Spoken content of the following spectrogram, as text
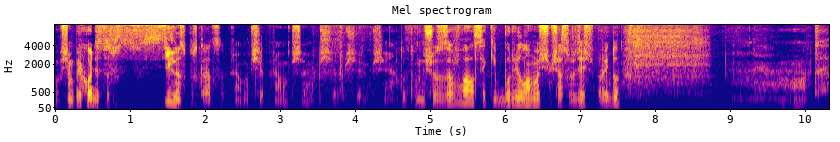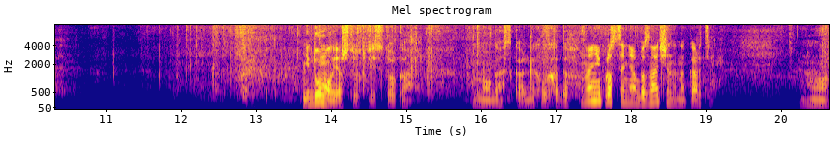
в общем, приходится сильно спускаться. Прям вообще, прям вообще, вообще, вообще, вообще. Тут он еще завал всякий бурелом. В общем, сейчас вот здесь пройду. Вот. Не думал я, что здесь столько много скальных выходов. Но они просто не обозначены на карте. Вот.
